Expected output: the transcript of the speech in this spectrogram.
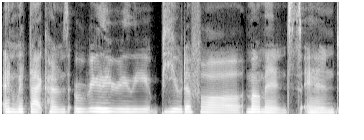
And with that comes really, really beautiful moments and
